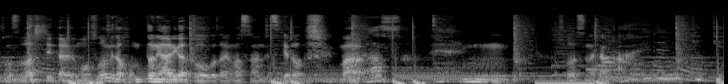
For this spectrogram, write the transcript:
孫さん出していただいて、もうそういう意味では本当にありがとうございますなんですけど、まあ、ね、うん。そうですね。だからアイデンティティ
